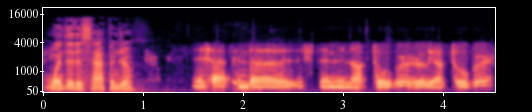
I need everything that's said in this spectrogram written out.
When did this happen, Joe? this happened. Uh, it's been in October, early October.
